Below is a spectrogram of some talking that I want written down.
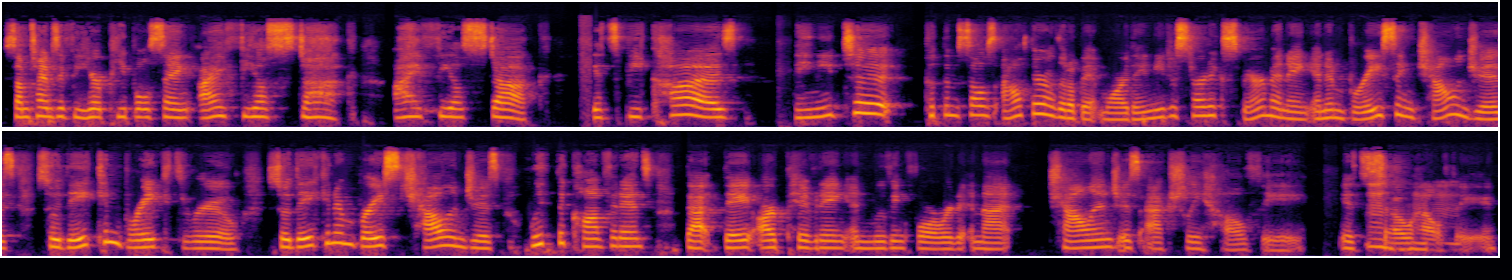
sometimes if you hear people saying, I feel stuck, I feel stuck, it's because they need to put themselves out there a little bit more. They need to start experimenting and embracing challenges so they can break through, so they can embrace challenges with the confidence that they are pivoting and moving forward and that challenge is actually healthy. It's mm-hmm. so healthy.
